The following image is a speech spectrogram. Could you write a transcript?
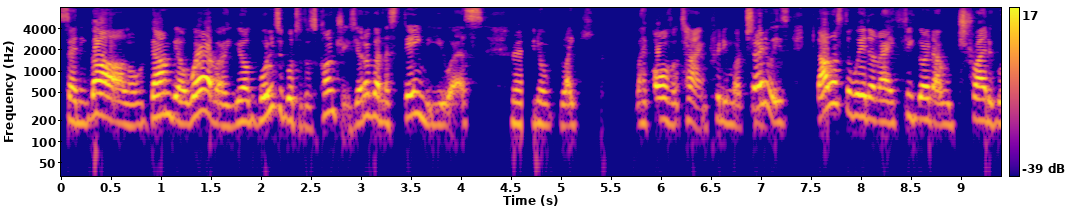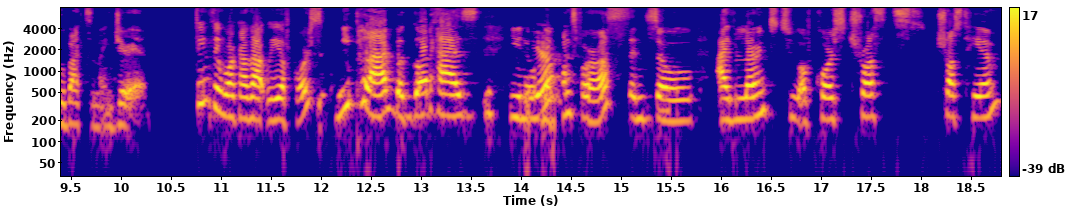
Senegal or Gambia, or wherever, you're going to go to those countries. You're not going to stay in the US, right. you know, like like all the time, pretty much. So, anyways, that was the way that I figured I would try to go back to Nigeria. Things didn't work out that way, of course. We planned, but God has, you know, yeah. plans for us, and so I've learned to, of course, trust trust Him.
